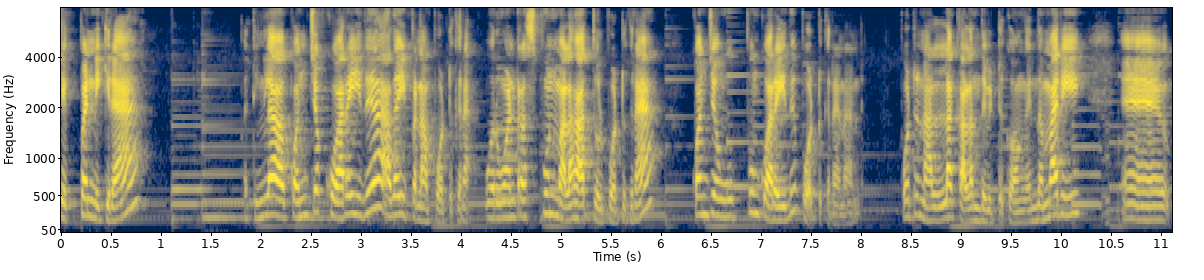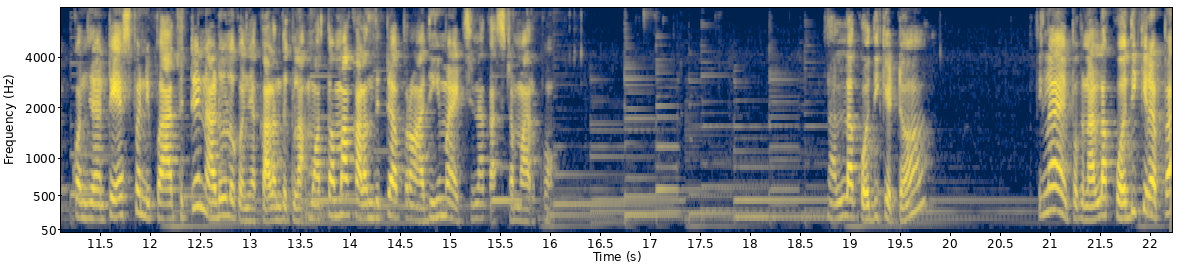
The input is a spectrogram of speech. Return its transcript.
செக் பண்ணிக்கிறேன். பார்த்தீங்களா கொஞ்சம் குறையுது அதை இப்போ நான் போட்டுக்கிறேன். ஒரு ஒன்றரை ஸ்பூன் மிளகாத்தூள் போட்டுக்கிறேன். கொஞ்சம் உப்பும் குறையுது போட்டுக்கிறேன் நான். போட்டு நல்லா கலந்து விட்டுக்கோங்க. இந்த மாதிரி கொஞ்சம் டேஸ்ட் பண்ணி பார்த்துட்டு நடுவில் கொஞ்சம் கலந்துக்கலாம். மொத்தமாக கலந்துட்டு அப்புறம் அதிகமாகிடுச்சுன்னா கஷ்டமாக இருக்கும். நல்லா கொதிக்கட்டும். பார்த்தீங்களா இப்போ நல்லா கொதிக்கிறப்ப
